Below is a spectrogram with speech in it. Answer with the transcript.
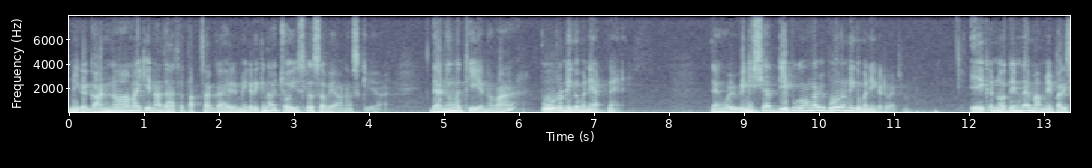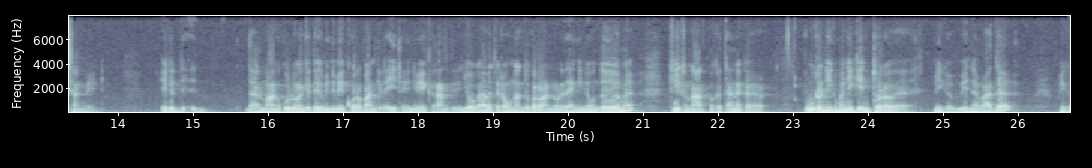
මේක ගන්නවාමයි කියන අදහසට පක්ෂග්‍රාහී වෙන්න. මේකට කියනවා choiceless awareness කියලා. දැනුම තියෙනවා පූර්ව නිගමනයක් නැහැ. දැන් ওই විනිශ්චය දීපු ගමන් අපි පූර්ව නිගමනයකට වැටෙනවා. ඒක නොදෙන්නයි මම මේ පරිසං වෙන්නේ ඒක ධර්මානුකූලව කියතේ මෙන්න මේ කරපන් කියලා. ඊට නෙවෙයි කරන්න තියෙන්නේ. යෝගාවචර උනන්දු කරවන්න ඕනේ. දැන් ඉන්නේ හොඳම තීරණාත්මක තැනක පූර්ණ නිගමනයකින් තොරව මේක වෙනවද? මේක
